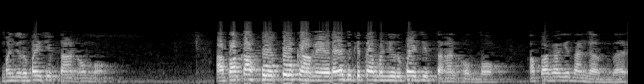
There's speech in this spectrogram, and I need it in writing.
Menyerupai ciptaan Allah. Apakah foto kamera itu kita menyerupai ciptaan Allah? Apakah kita gambar?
